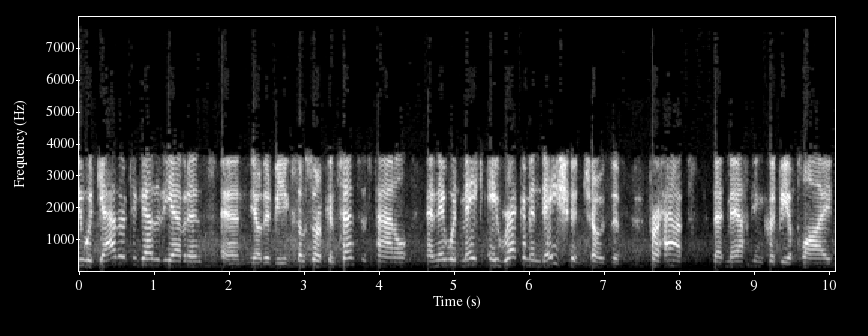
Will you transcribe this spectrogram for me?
you would gather together the evidence, and you know there'd be some sort of consensus panel, and they would make a recommendation, Joseph, perhaps that masking could be applied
